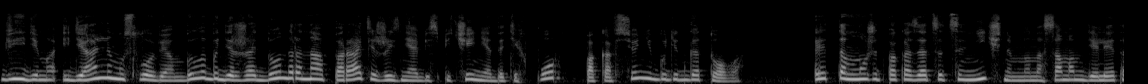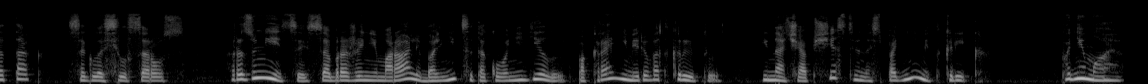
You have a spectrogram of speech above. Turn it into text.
Видимо, идеальным условием было бы держать донора на аппарате жизнеобеспечения до тех пор, пока все не будет готово. Это может показаться циничным, но на самом деле это так, согласился Росс. Разумеется, из соображений морали больницы такого не делают, по крайней мере в открытую, иначе общественность поднимет крик. Понимаю,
